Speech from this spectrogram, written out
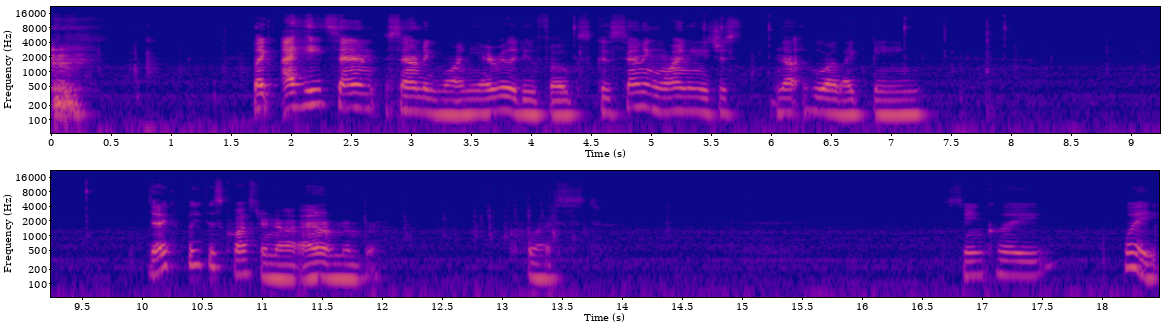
like I hate sound sounding whiny. I really do, folks, because sounding whiny is just not who I like being. Did I complete this quest or not? I don't remember. Quest. Stained clay. Wait,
